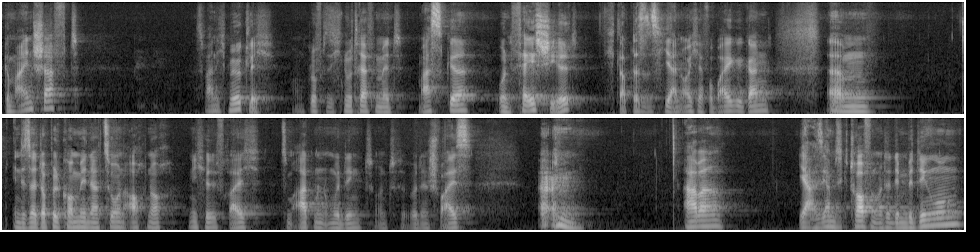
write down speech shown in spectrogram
Gemeinschaft. Das war nicht möglich. Man durfte sich nur treffen mit Maske und Face Shield. Ich glaube, das ist hier an euch ja vorbeigegangen. Ähm, in dieser Doppelkombination auch noch nicht hilfreich zum Atmen unbedingt und über den Schweiß. Aber ja, sie haben sich getroffen unter den Bedingungen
